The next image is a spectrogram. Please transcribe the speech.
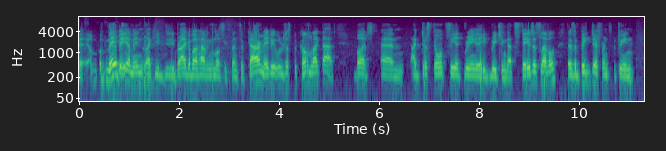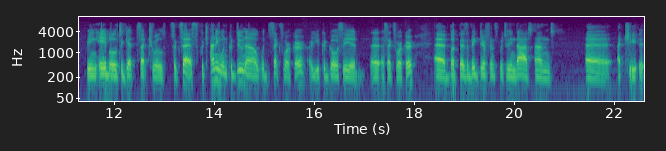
Uh, maybe, I mean, like you, you brag about having the most expensive car, maybe it will just become like that but um, I just don't see it really reaching that status level. There's a big difference between being able to get sexual success, which anyone could do now with a sex worker, or you could go see a, a sex worker. Uh, but there's a big difference between that and uh, achieve,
